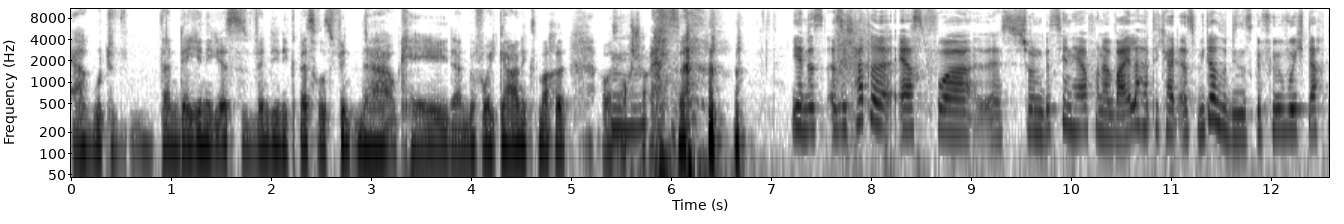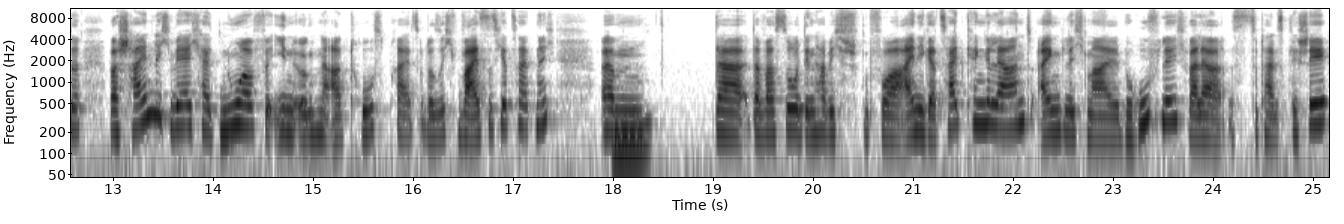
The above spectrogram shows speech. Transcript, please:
ja gut, dann derjenige ist, wenn die nichts Besseres finden, na okay, dann bevor ich gar nichts mache, aber ist mhm. auch scheiße. Ja, das, also ich hatte erst vor, das ist schon ein bisschen her, von einer Weile hatte ich halt erst wieder so dieses Gefühl, wo ich dachte, wahrscheinlich wäre ich halt nur für ihn irgendeine Art Trostpreis oder so. Ich weiß es jetzt halt nicht. Ähm, mhm. Da, da war es so, den habe ich vor einiger Zeit kennengelernt, eigentlich mal beruflich, weil er, das ist totales Klischee,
